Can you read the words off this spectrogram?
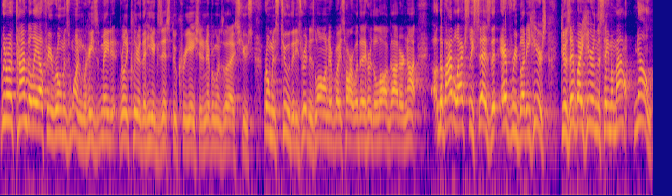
We don't have time to lay out for you Romans 1, where he's made it really clear that he exists through creation and everyone's without excuse. Romans 2, that he's written his law in everybody's heart, whether they heard the law of God or not. Uh, the Bible actually says that everybody hears. Does everybody hear in the same amount? No.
